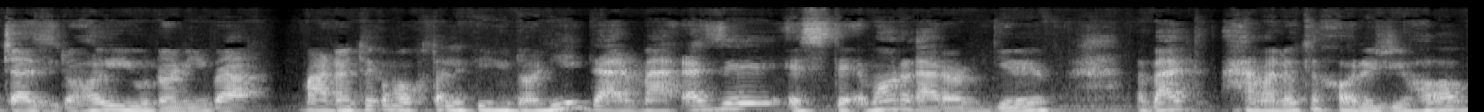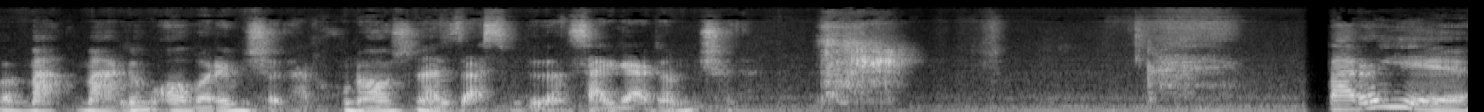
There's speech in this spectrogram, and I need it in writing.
جزیره های یونانی و مناطق مختلف یونانی در معرض استعمار قرار گرفت و بعد حملات خارجی ها و مردم آواره می شدن خونه هاشون از دست می دادن سرگردان می شدن برای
